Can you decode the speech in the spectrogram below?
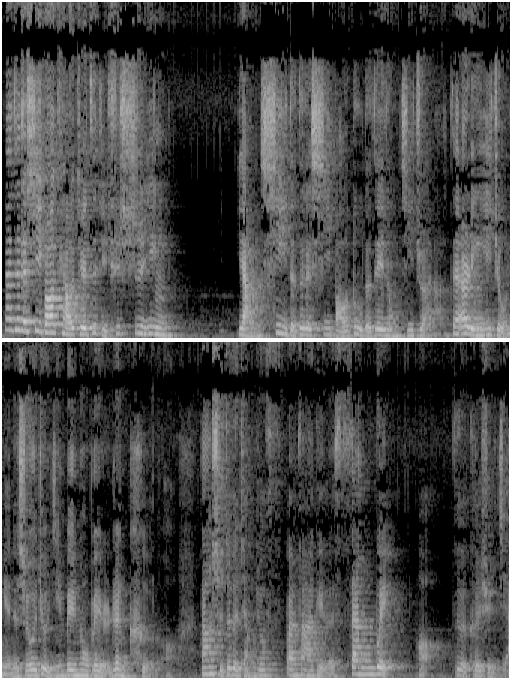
那这个细胞调节自己去适应。氧气的这个稀薄度的这种机转啊，在二零一九年的时候就已经被诺贝尔认可了啊。当时这个奖就颁发给了三位好这个科学家。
